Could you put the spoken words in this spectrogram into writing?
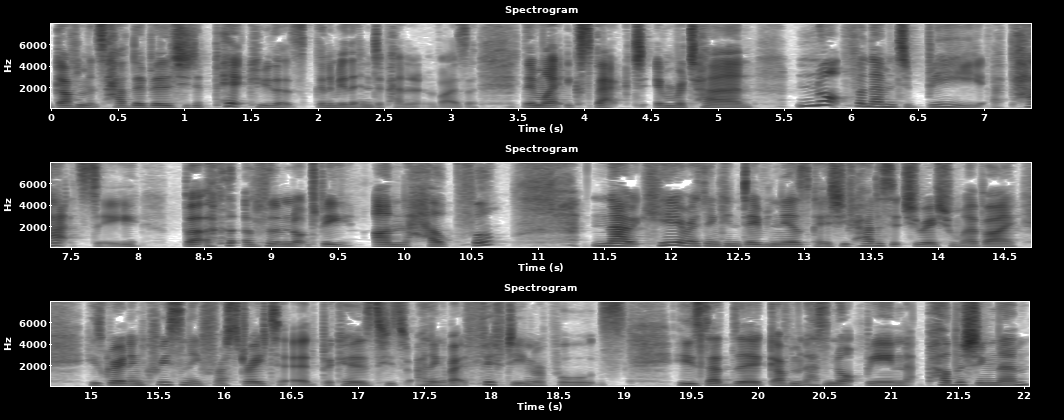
governments have the ability to pick who that's going to be the independent advisor, they might expect in return not for them to be a patsy, but for them not to be unhelpful. Now, here, I think in David Neal's case, you've had a situation whereby he's grown increasingly frustrated because he's, I think, about 15 reports. He said the government has not been publishing them.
